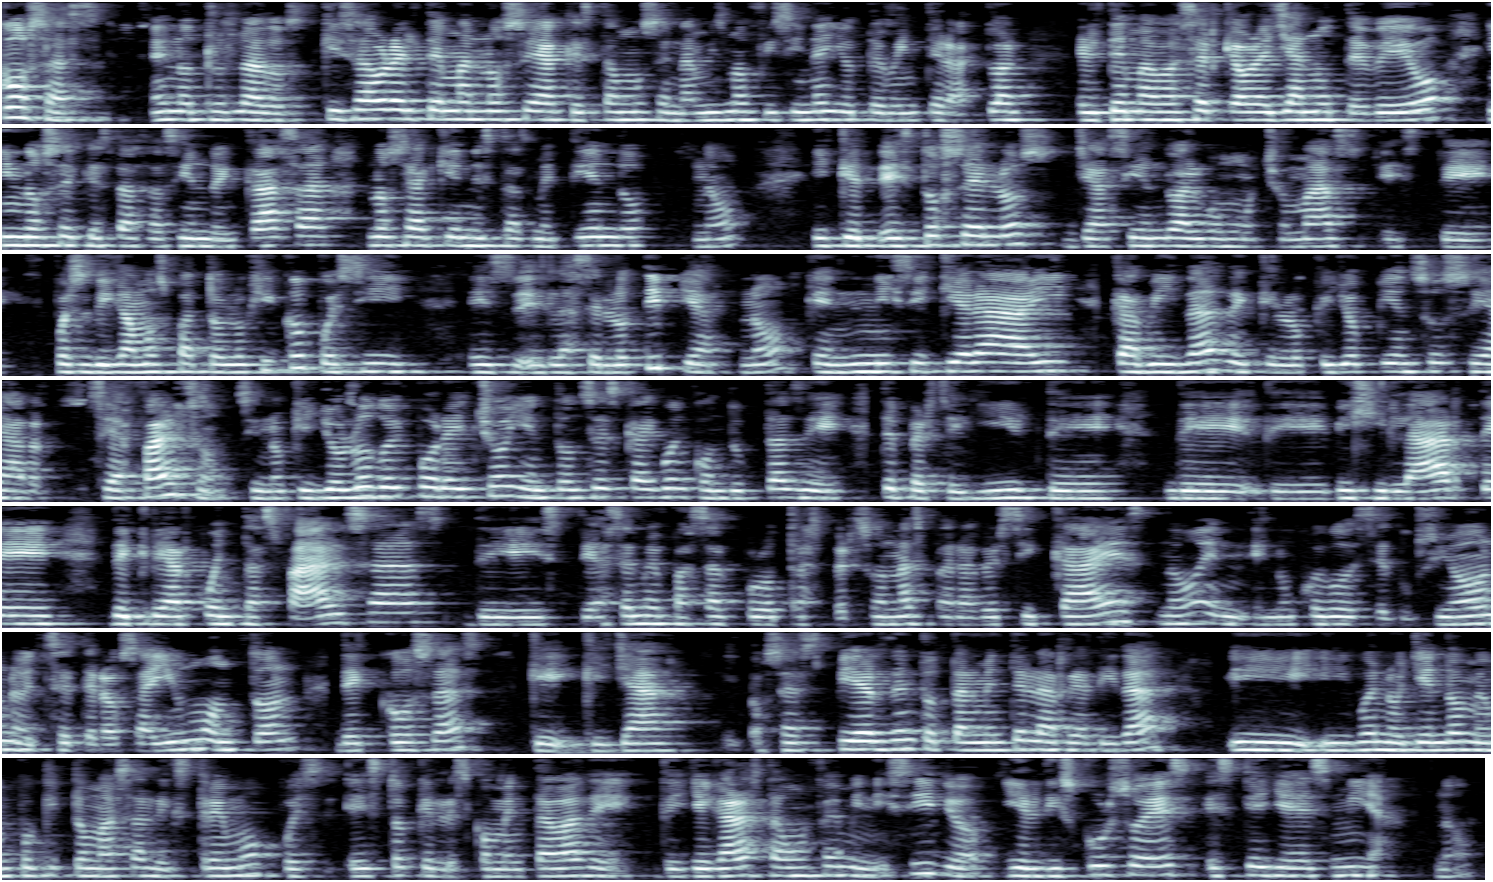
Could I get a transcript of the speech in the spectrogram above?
cosas en otros lados. Quizá ahora el tema no sea que estamos en la misma oficina y yo te voy a interactuar. El tema va a ser que ahora ya no te veo y no sé qué estás haciendo en casa, no sé a quién estás metiendo, ¿no? Y que estos celos, ya siendo algo mucho más, este, pues digamos patológico, pues sí es, la celotipia, ¿no? Que ni siquiera hay cabida de que lo que yo pienso sea, sea falso, sino que yo lo doy por hecho y entonces caigo en conductas de, perseguirte, de, de, vigilarte, de crear cuentas falsas, de este, hacerme pasar por otras personas para ver si caes, ¿no? En, en un juego de seducción, etcétera. O sea, hay un montón de cosas que, que ya, o sea, pierden totalmente la realidad y, bueno, yéndome un poquito más al extremo, pues esto que les comentaba de, de llegar hasta un feminicidio y el discurso es, es que ella es mía, ¿no?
